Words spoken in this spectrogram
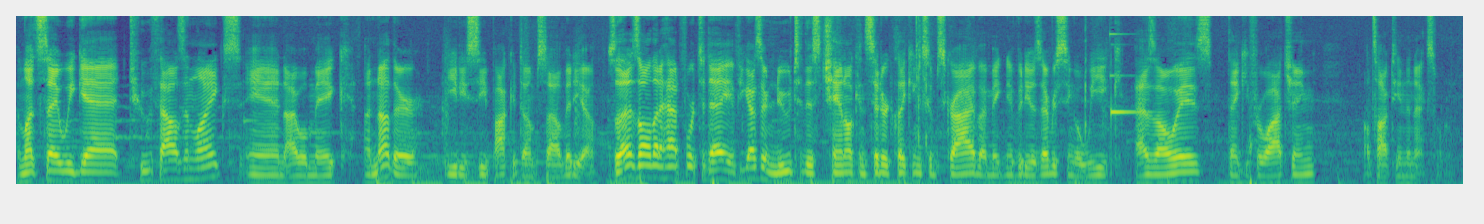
And let's say we get 2,000 likes and I will make another EDC pocket dump style video. So that is all that I had for today. If you guys are new to this channel, consider clicking subscribe. I make new videos every single week. As always, thank you for watching. I'll talk to you in the next one.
